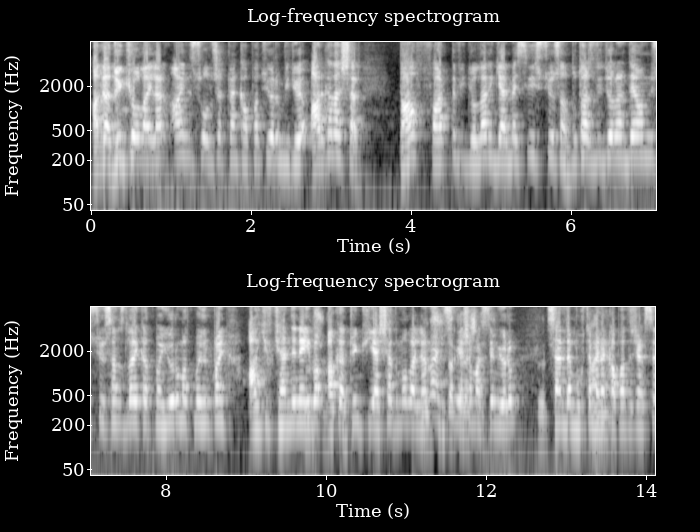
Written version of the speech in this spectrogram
aga dünkü olayların aynısı olacak. Ben kapatıyorum videoyu. Arkadaşlar daha farklı videoların gelmesini istiyorsanız, bu tarz videoların devamını istiyorsanız like atmayı, yorum atmayı unutmayın. Akif kendine iyi bak. Aga dünkü yaşadığım olayların Görüşürüz aynısını arkadaşlar. yaşamak istemiyorum. Görüşürüz. Sen de muhtemelen Aynen. kapatacaksın.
